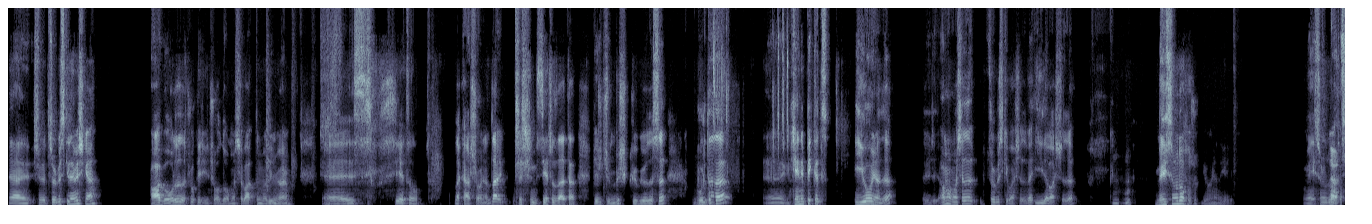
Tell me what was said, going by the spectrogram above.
Yani şimdi Trubisky demişken abi orada da çok ilginç oldu. O maça baktım mı bilmiyorum. Ee, Seattle'la karşı oynadılar. Şimdi Seattle zaten bir cümbüş QB odası. Burada da e, Kenny Pickett iyi oynadı. E, Ama maça da Trubisky başladı ve iyi de başladı. Mason Rudolph çok iyi oynadı geliyor. Mason Rudolph Evet.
